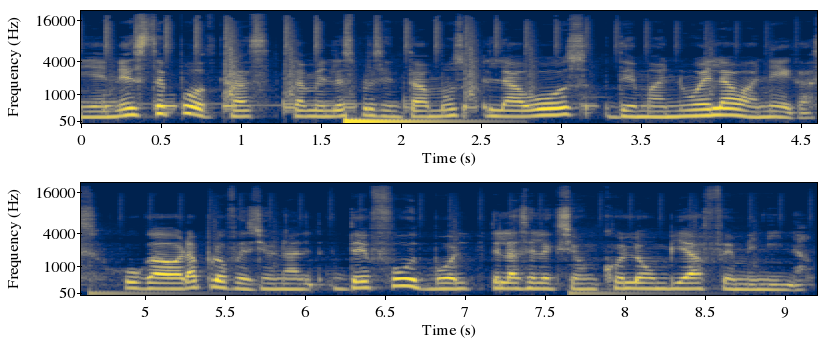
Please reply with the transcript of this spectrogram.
Y en este podcast también les presentamos la voz de Manuela Vanegas, jugadora profesional de fútbol de la selección Colombia femenina.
